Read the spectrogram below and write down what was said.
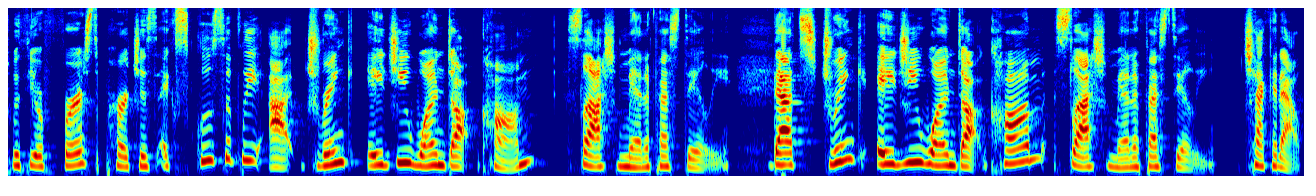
with your first purchase exclusively at drinkag1.com slash manifest daily. That's drinkag1.com slash manifest daily. Check it out.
